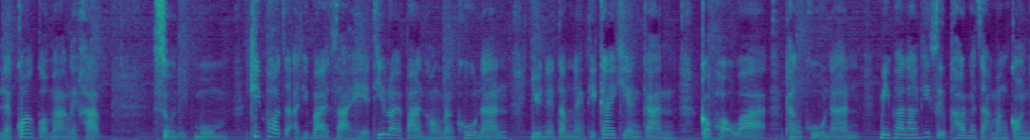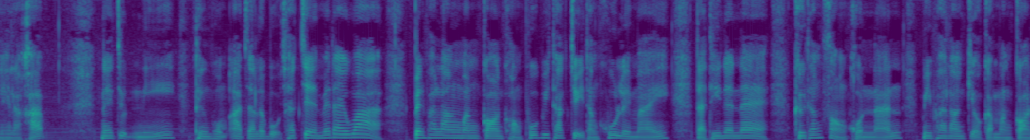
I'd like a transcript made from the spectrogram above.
และกว้างกว่ามากเลยครับ ส่วนอีกมุมที่พอจะอธิบายสาเหตุที่รอยปานของทั้งคู่นั้น อยู่ในตำแหน่งที่ใกล้เคียงกัน ก็เพราะว่าทั้งคู่นั้นมีพลังที่สืบทอดมาจากมังกรไงล่ะครับ ในจุดนี้ถึงผมอาจจะระบุชัดเจนไม่ได้ว่า เป็นพลังมังกรของผู้พิทักษ์จุ๋ยทั้งคู่เลยไหม แต่ที่แน่ ๆ คือทั้งสองคนนั้นมีพลังเกี่ยวกับมังกร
